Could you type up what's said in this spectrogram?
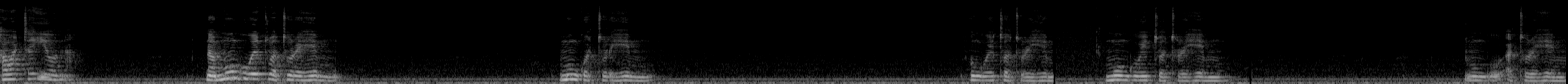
hawataiona. Na mungu wetu aturehemu. Mungu aturehemu. Mungu wetu aturehemu. Mungu wetu aturehemu. Mungu aturehemu.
